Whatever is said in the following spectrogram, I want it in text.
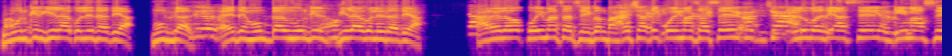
মুরগির গিলা কলিজা দিয়া মুগ ডাল। যে মুগ ডাল মুরগির গিলা কলিজা দিয়া। আর হলো কই মাছ আছে এখন ভাতের সাথে কই মাছ আছে আলু ভাজি আছে ডিম আছে।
